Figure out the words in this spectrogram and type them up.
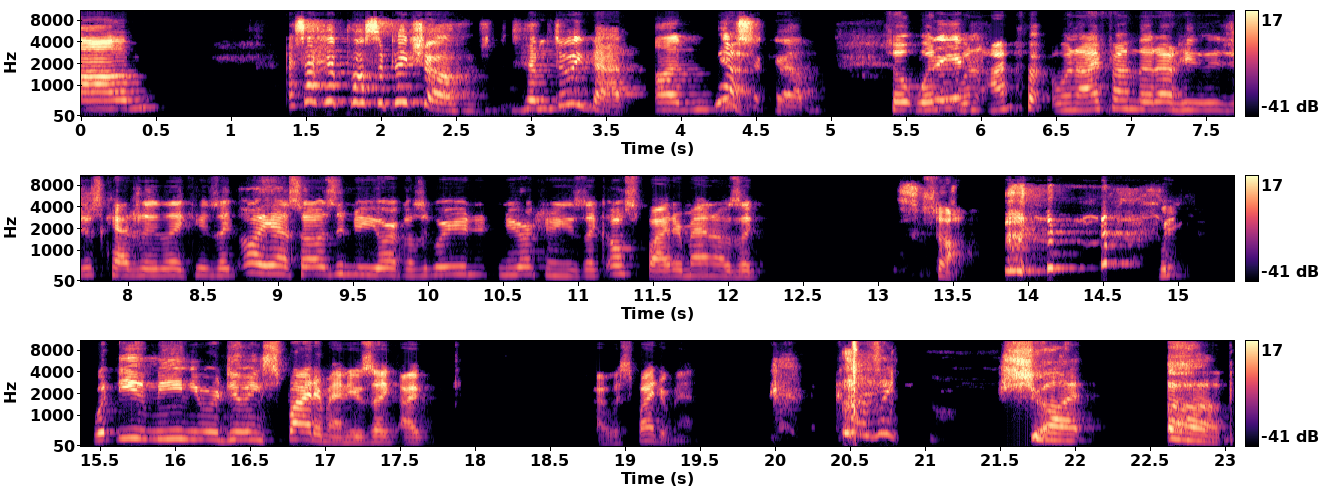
Um, I saw him post a picture of him doing that on yeah. Instagram. So when when I when I found that out, he was just casually like he was like, "Oh yeah, so I was in New York." I was like, "Where are you in New York?" And he was like, "Oh, Spider Man." I was like, "Stop." what, what do you mean you were doing Spider Man? He was like, I, I was Spider Man. I was like, shut up.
